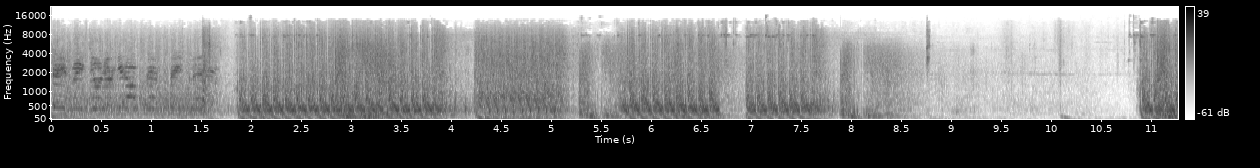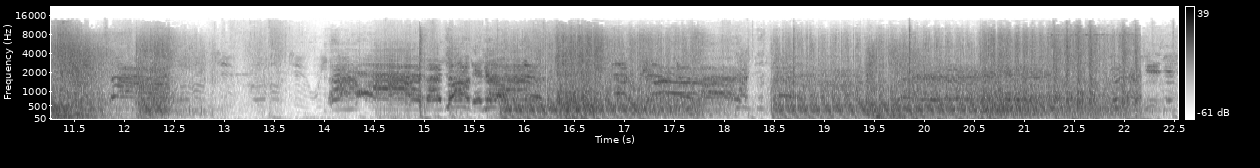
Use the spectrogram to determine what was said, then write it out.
Feed me, Junior! Get up here! Feed me! Ah, my dog! Get up! Jesus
